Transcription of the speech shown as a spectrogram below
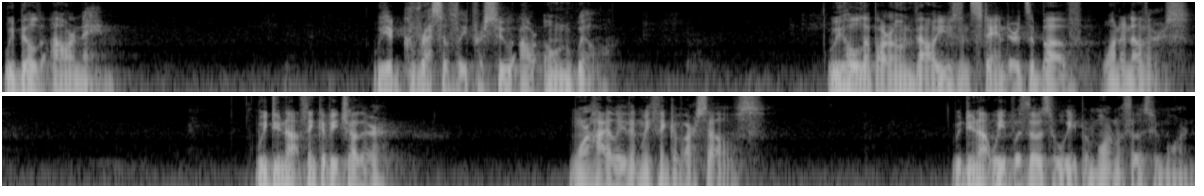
We build our name. We aggressively pursue our own will. We hold up our own values and standards above one another's. We do not think of each other more highly than we think of ourselves. We do not weep with those who weep or mourn with those who mourn.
